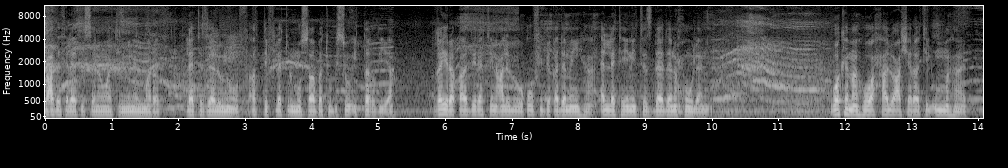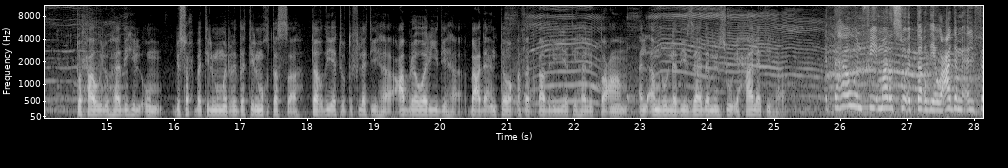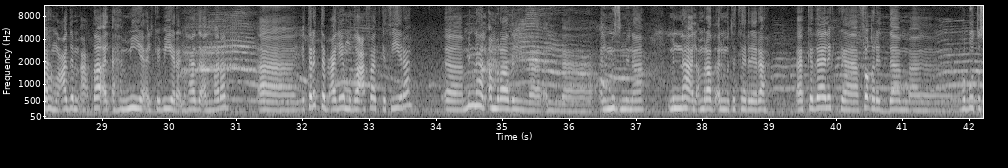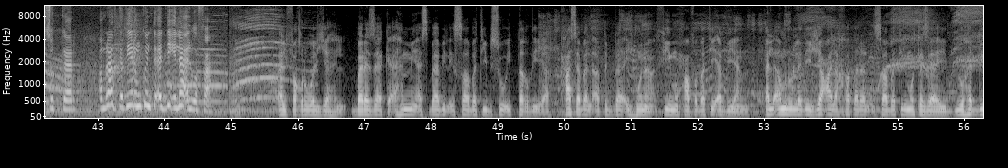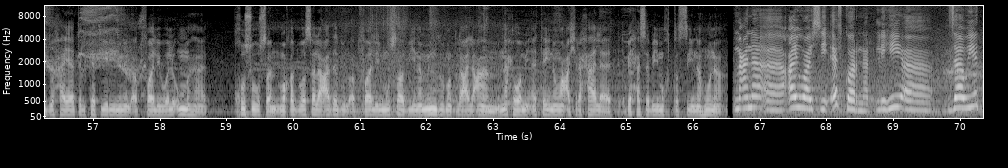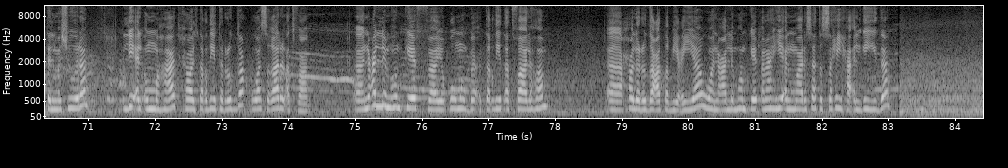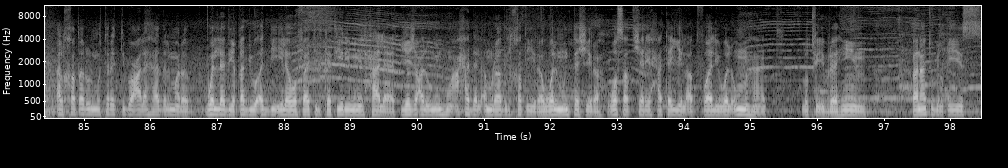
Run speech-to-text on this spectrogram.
بعد ثلاث سنوات من المرض لا تزال نوف الطفلة المصابة بسوء التغذية غير قادرة على الوقوف بقدميها اللتين تزداد نحولا. وكما هو حال عشرات الأمهات تحاول هذه الأم بصحبة الممرضة المختصة تغذية طفلتها عبر وريدها بعد أن توقفت قابليتها للطعام الأمر الذي زاد من سوء حالتها. التهاون في مرض سوء التغذية وعدم الفهم وعدم إعطاء الأهمية الكبيرة لهذا المرض آه، يترتب عليه مضاعفات كثيرة آه، منها الأمراض المزمنة منها الأمراض المتكررة آه، كذلك فقر الدم هبوط السكر أمراض كثيرة ممكن تؤدي إلى الوفاة. الفقر والجهل برزا كأهم أسباب الإصابة بسوء التغذية حسب الأطباء هنا في محافظة أبيان. الأمر الذي جعل خطر الإصابة المتزايد يهدد حياة الكثير من الأطفال والأمهات خصوصا وقد وصل عدد الأطفال المصابين منذ مطلع العام نحو 210 حالات بحسب مختصين هنا. معنا IYCF corner اللي هي آه، زاوية المشورة للأمهات حول تغذية الرضع وصغار الأطفال. نعلمهم كيف يقوموا بتغذية أطفالهم آه، حول الرضاعة الطبيعية ونعلمهم كيف ما هي الممارسات الصحيحة الجيدة. الخطر المترتب على هذا المرض والذي قد يؤدي إلى وفاة الكثير من الحالات يجعل منه أحد الأمراض الخطيرة والمنتشرة وسط شريحتي الأطفال والأمهات. لطفي إبراهيم قناة بلقيس.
